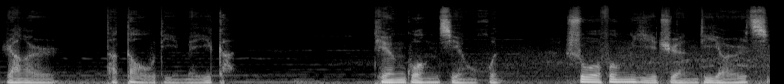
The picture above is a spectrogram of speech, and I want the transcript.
然而，他到底没敢。天光渐昏，朔风亦卷地而起。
